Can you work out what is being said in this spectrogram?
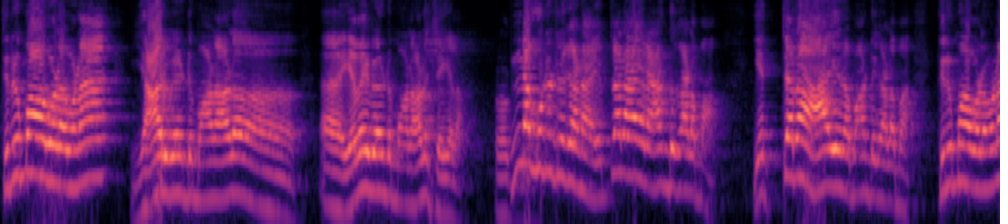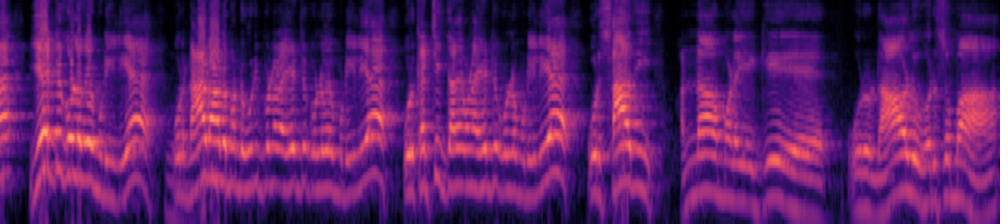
திருமாவளவனை யார் வேண்டுமானாலும் எதை வேண்டுமானாலும் செய்யலாம். இன்னும் கொண்டுட்டு இருக்கானே? எத்தனை ஆயிரம் ஆண்டு காலமா? எத்தனை ஆயிரம் ஆண்டு காலமா? திருமாவளவனை ஏற்றுக்கொள்ளவே முடியலையே. ஒரு நாடாளுமன்ற உறுப்பினராக ஏற்றுக்கொள்ளவே முடியலையே. ஒரு கட்சி தலைவனை ஏற்றுக்கொள்ள முடியலையே. ஒரு சாதி அண்ணாமலைக்கு ஒரு நாலு வருஷமா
